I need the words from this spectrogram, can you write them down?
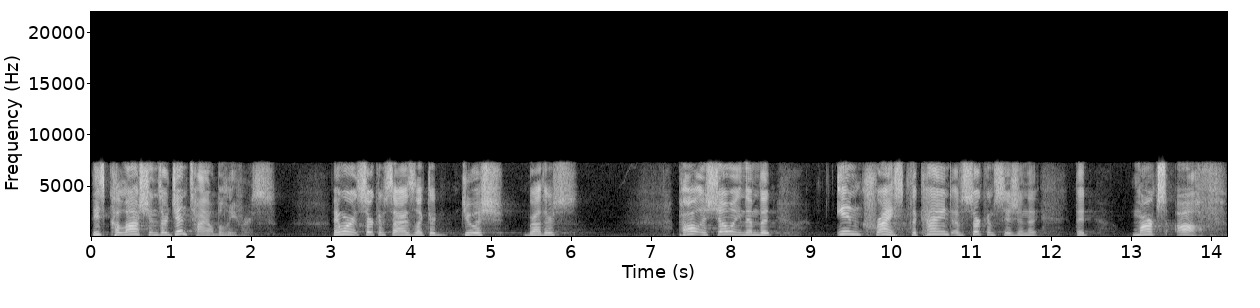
These Colossians are Gentile believers. They weren't circumcised like their Jewish brothers. Paul is showing them that in Christ, the kind of circumcision that, that marks off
